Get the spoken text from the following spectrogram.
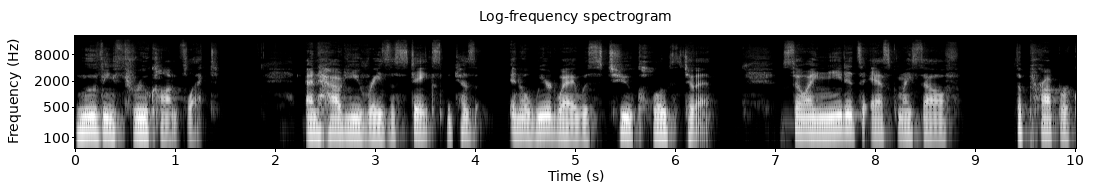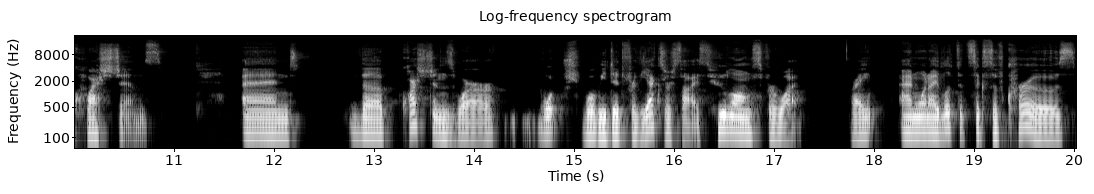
moving through conflict and how do you raise the stakes? Because in a weird way, I was too close to it. So I needed to ask myself the proper questions. And the questions were what, what we did for the exercise. Who longs for what? Right. And when I looked at Six of Crows,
